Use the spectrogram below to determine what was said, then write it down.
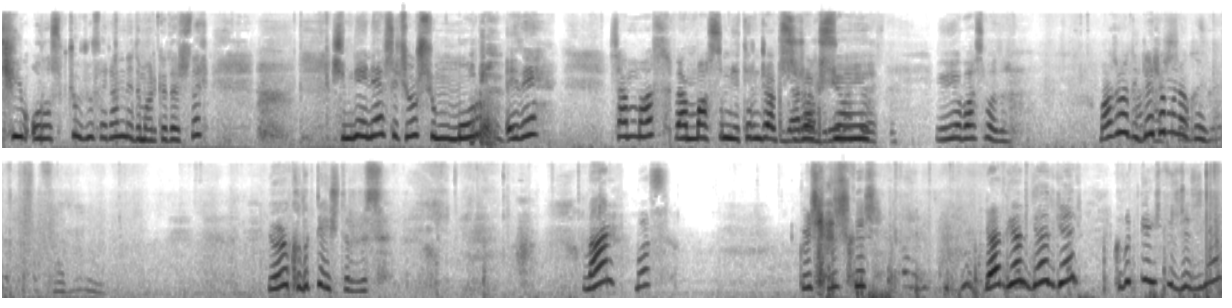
kim orospu çocuğu falan dedim arkadaşlar. Şimdi yeni ev seçiyoruz. Şu mor eve sen bas. Ben bastım yeterince aksiyon aksiyon yok. Yok yok basmadı. Basmadı. Geç amına koyayım. Yok yok kılık değiştiririz. Lan bas. Koş koş koş. Gel gel gel gel. Kılık değiştireceğiz gel.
